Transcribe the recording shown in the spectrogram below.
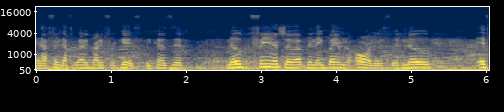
And I think that's what everybody forgets because if no fans show up, then they blame the artist. If no, if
